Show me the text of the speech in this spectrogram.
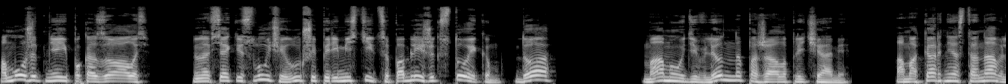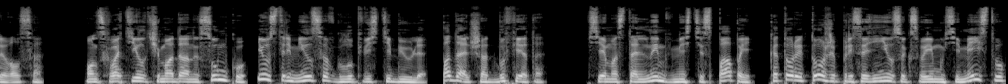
А может, мне и показалось. Но на всякий случай лучше переместиться поближе к стойкам, да? Мама удивленно пожала плечами. А Макар не останавливался. Он схватил чемодан и сумку и устремился вглубь вестибюля, подальше от буфета. Всем остальным вместе с папой, который тоже присоединился к своему семейству,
